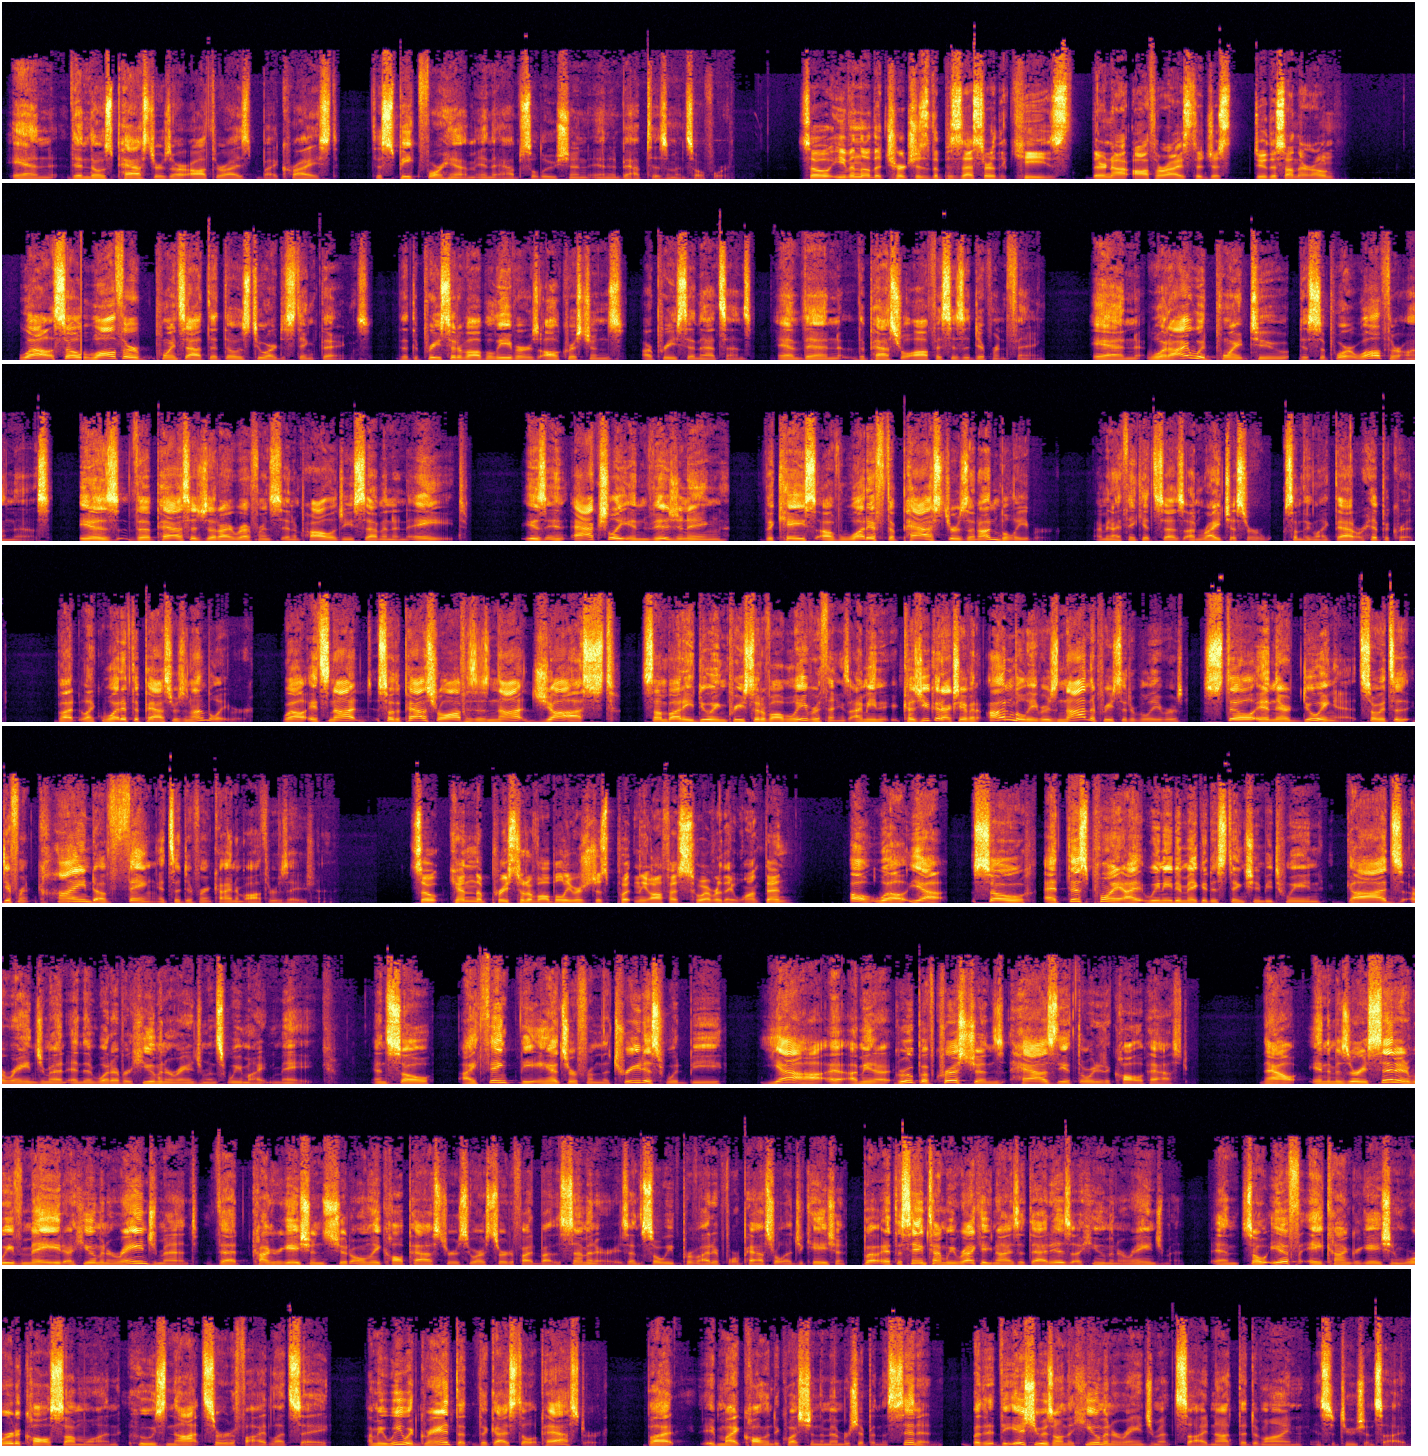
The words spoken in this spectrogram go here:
And then those pastors are authorized by Christ to speak for him in the absolution and in baptism and so forth. So even though the church is the possessor of the keys, they're not authorized to just do this on their own? Well, so Walther points out that those two are distinct things. That the priesthood of all believers, all Christians are priests in that sense. And then the pastoral office is a different thing. And what I would point to to support Walther on this is the passage that I referenced in Apology 7 and 8 is actually envisioning the case of what if the pastor is an unbeliever? I mean, I think it says unrighteous or something like that or hypocrite. But like, what if the pastor is an unbeliever? Well, it's not. So the pastoral office is not just somebody doing priesthood of all believer things. I mean, because you could actually have an unbeliever who's not in the priesthood of believers still in there doing it. So it's a different kind of thing. It's a different kind of authorization. So can the priesthood of all believers just put in the office whoever they want then? Oh, well, yeah. So at this point, I, we need to make a distinction between God's arrangement and then whatever human arrangements we might make. And so I think the answer from the treatise would be yeah, I mean, a group of Christians has the authority to call a pastor. Now, in the Missouri Synod, we've made a human arrangement that congregations should only call pastors who are certified by the seminaries. And so we've provided for pastoral education. But at the same time, we recognize that that is a human arrangement. And so if a congregation were to call someone who's not certified, let's say, I mean, we would grant that the guy's still a pastor, but it might call into question the membership in the synod. But the issue is on the human arrangement side, not the divine institution side.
